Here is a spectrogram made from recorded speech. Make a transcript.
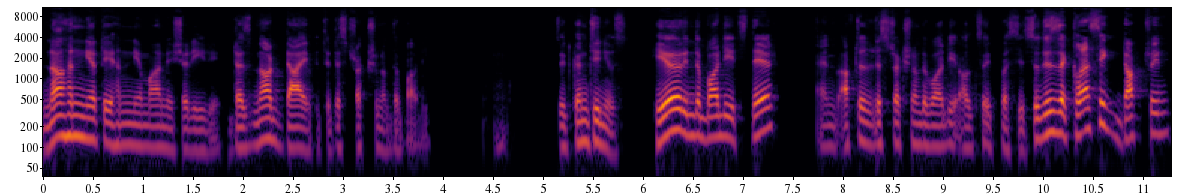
Nahanyate hanyamane sharire, does not die with the destruction of the body. So it continues. Here in the body, it's there, and after the destruction of the body, also it persists. So this is a classic doctrine,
